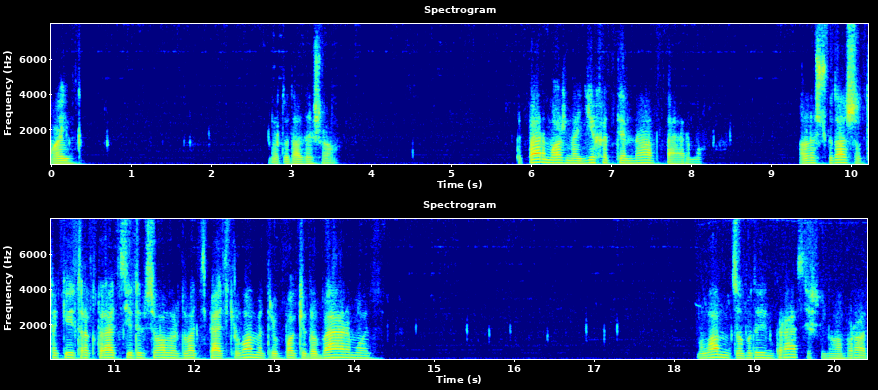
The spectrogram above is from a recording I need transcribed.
Ой. Я туди зайшов. Тепер можна їхати на ферму. Але шкода, що такий тракторець їде всього лиш 25 кілометрів, поки доберемось. Ну ладно, це буде інтересніше, наоборот.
